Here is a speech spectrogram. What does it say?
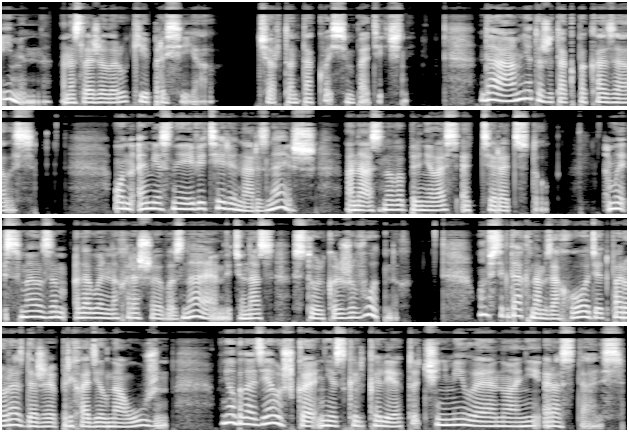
«Именно». Она сложила руки и просияла. «Черт, он такой симпатичный». «Да, мне тоже так показалось». «Он местный ветеринар, знаешь?» Она снова принялась оттирать стол. «Мы с Мэлзом довольно хорошо его знаем, ведь у нас столько животных. Он всегда к нам заходит, пару раз даже приходил на ужин. У него была девушка несколько лет, очень милая, но они расстались».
